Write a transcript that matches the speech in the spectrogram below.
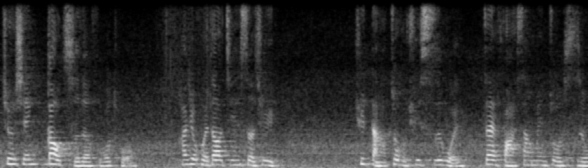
就先告辞了佛陀，他就回到金色去，去打坐，去思维，在法上面做思维。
